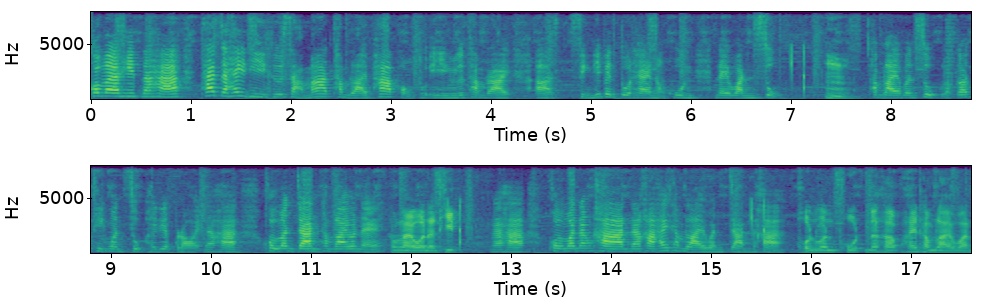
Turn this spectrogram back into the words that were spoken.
คนวันอาทิตย์นะคะ ถ้าจะให้ดีคือสามารถทำลายภาพของตัวเอง หรือทำลายสิ่งที่เป็นตัวแทนของคุณในวันศุกร์ ทำลายวันศุกร์แล้วก็ทิ้งวันศุกร์ให้เรียบร้อยนะคะ คนวันจันทร์ทำลายวันไหนทำลายวันอาทิตย์นะคะ คนวันอังคารนะคะ ให้ทำลายวันจันทร์ค่ะ คนวันพุธนะครับให้ทำลายวัน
